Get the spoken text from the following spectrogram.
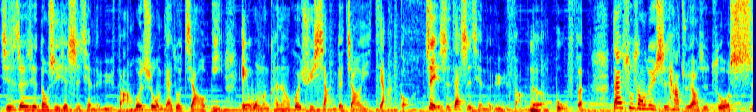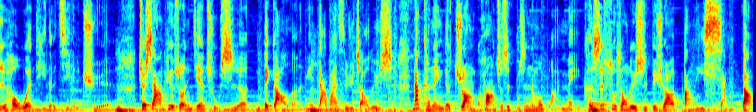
其实这些都是一些事前的预防，或者说我们在做交易，诶，我们可能会去想一个交易架构，这也是在事前的预防的部分。嗯、但诉讼律师他主要是做事后问题的解决，嗯，就像譬如说你今天出事了，你被告了，你打官司去找律师，嗯、那可能你的状况就是不是那么完美，可是诉讼律师必须要帮你想到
